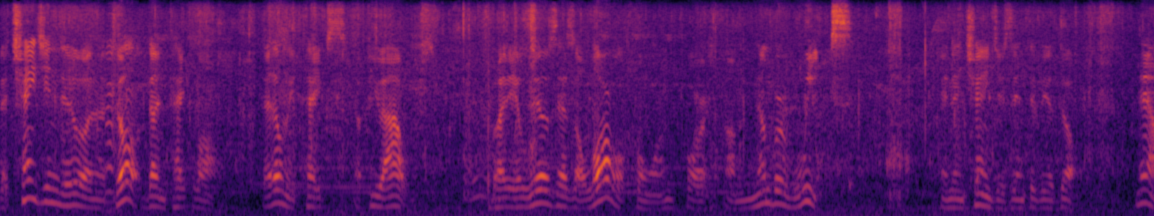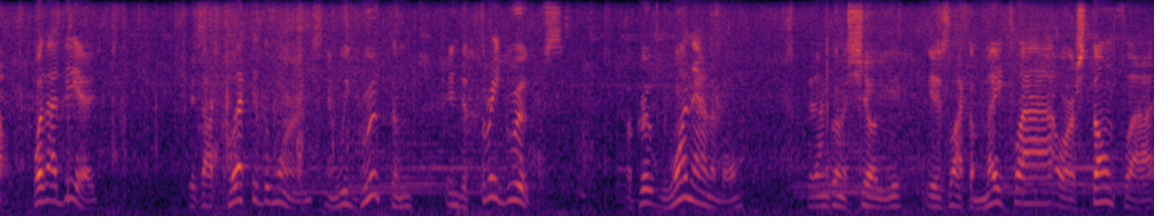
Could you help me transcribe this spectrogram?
the changing to an adult doesn't take long. That only takes a few hours. But it lives as a larval form for a number of weeks and then changes into the adult. Now, what I did is I collected the worms and we grouped them into three groups. A group one animal that I'm going to show you is like a mayfly or a stonefly.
